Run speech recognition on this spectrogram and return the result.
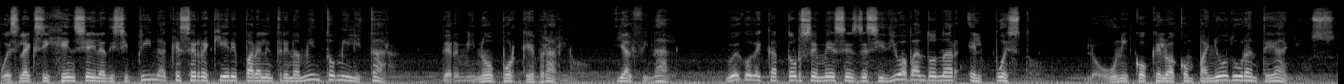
pues la exigencia y la disciplina que se requiere para el entrenamiento militar terminó por quebrarlo y al final, luego de 14 meses decidió abandonar el puesto. Lo único que lo acompañó durante años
